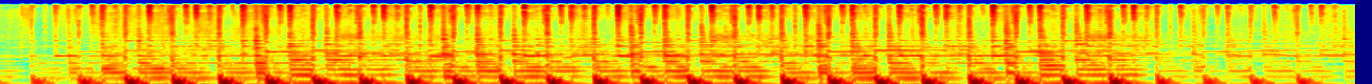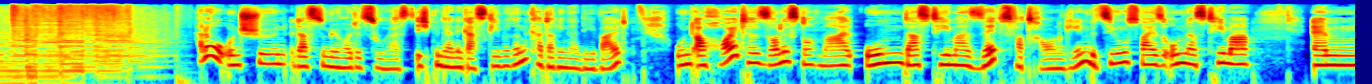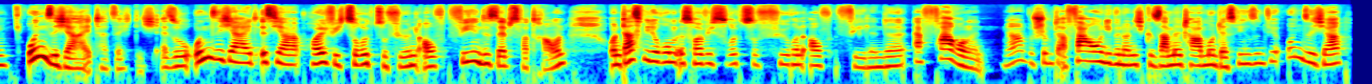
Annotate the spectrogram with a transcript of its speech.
Und schön, dass du mir heute zuhörst. Ich bin deine Gastgeberin Katharina Lewald und auch heute soll es nochmal um das Thema Selbstvertrauen gehen, beziehungsweise um das Thema ähm, Unsicherheit tatsächlich. Also Unsicherheit ist ja häufig zurückzuführen auf fehlendes Selbstvertrauen und das wiederum ist häufig zurückzuführen auf fehlende Erfahrungen. Ja, bestimmte Erfahrungen, die wir noch nicht gesammelt haben und deswegen sind wir unsicher,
